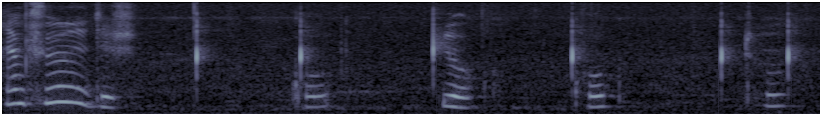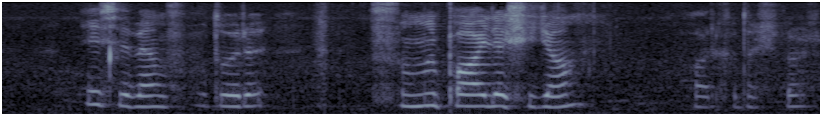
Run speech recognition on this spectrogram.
Hem şöyledir. Ko yok. Kok tu. Neyse ben fotoğrafını paylaşacağım arkadaşlar.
